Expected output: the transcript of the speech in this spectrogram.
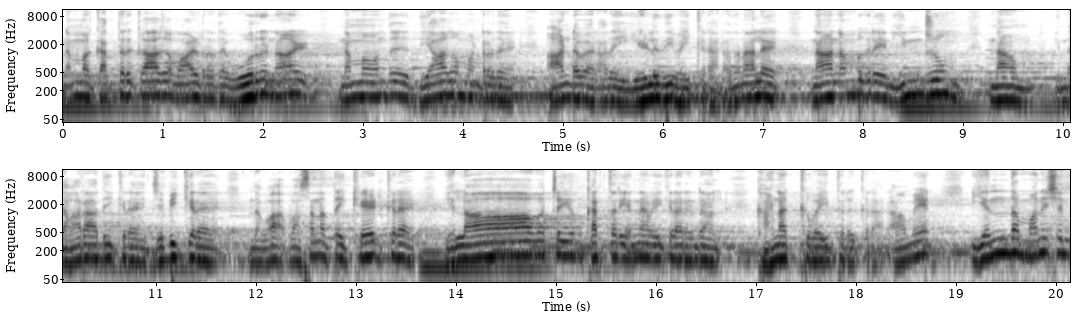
நம்ம கத்தருக்காக வாழ்கிறத ஒரு நாள் நம்ம வந்து தியாகம் பண்ணுறத ஆண்டவர் அதை எழுதி வைக்கிறார். அதனால் நான் நம்புகிறேன் இன்றும் நாம் இந்த ஆராதிக்கிற ஜெபிக்கிற இந்த வ வசனத்தை கேட்கிற எல்லாவற்றையும் கர்த்தர் என்ன வைக்கிறார் என்றால் கணக்கு வைத்திருக்கிறார். ஆமேன். எந்த மனுஷன்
